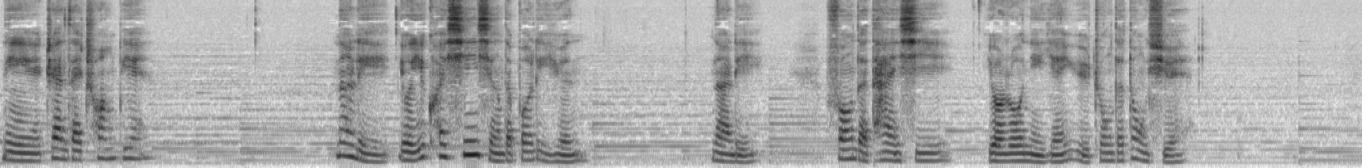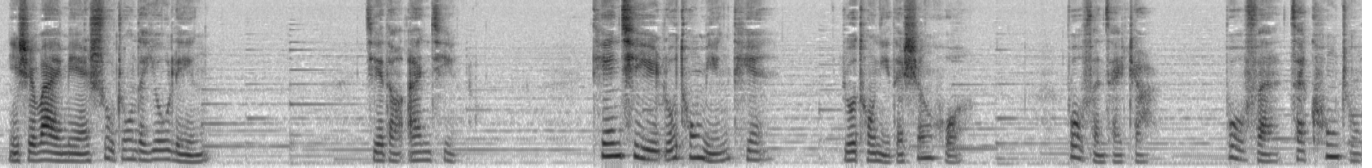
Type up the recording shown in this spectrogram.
你站在窗边，那里有一块心形的玻璃云，那里风的叹息犹如你言语中的洞穴。你是外面树中的幽灵，街道安静，天气如同明天，如同你的生活，部分在这儿，部分在空中。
